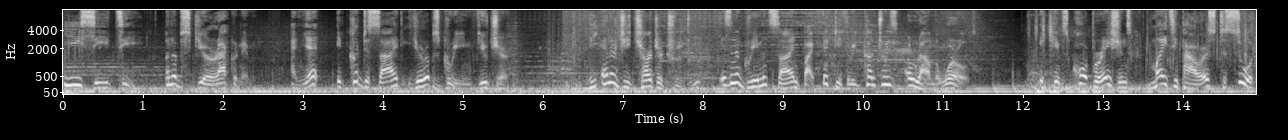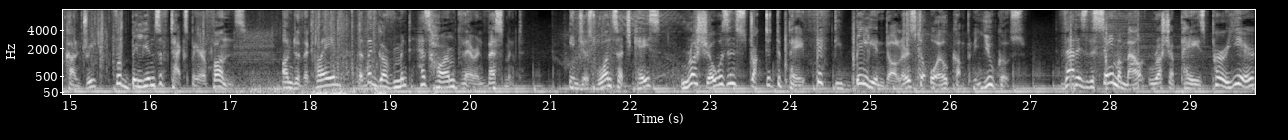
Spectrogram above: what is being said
ECT, an obscure acronym, and yet it could decide Europe's green future. The Energy Charter Treaty is an agreement signed by 53 countries around the world. It gives corporations mighty powers to sue a country for billions of taxpayer funds, under the claim that the government has harmed their investment. In just one such case, Russia was instructed to pay $50 billion to oil company Yukos. That is the same amount Russia pays per year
